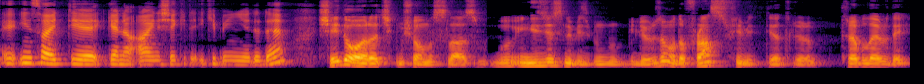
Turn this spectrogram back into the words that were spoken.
E, Inside diye gene aynı şekilde 2007'de. Şey de o ara çıkmış olması lazım. Bu İngilizcesini biz bunu biliyoruz ama o da Fransız filmi diye hatırlıyorum. Trouble Every Day.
